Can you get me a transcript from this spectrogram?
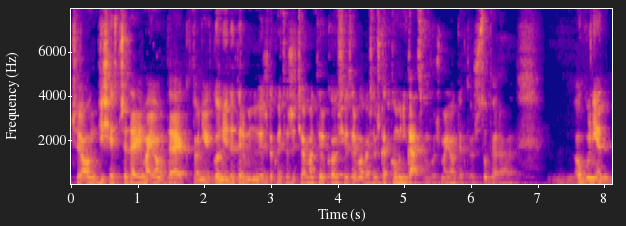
Czy on dzisiaj sprzedaje majątek, to nie, go nie determinuje, że do końca życia ma tylko się zajmować na przykład komunikacją, bo już majątek to już super, ale ogólnie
